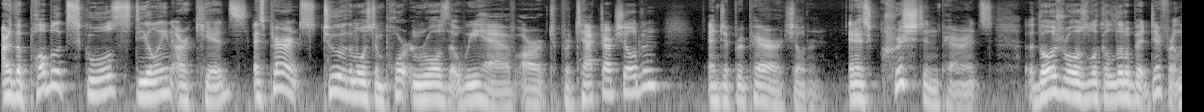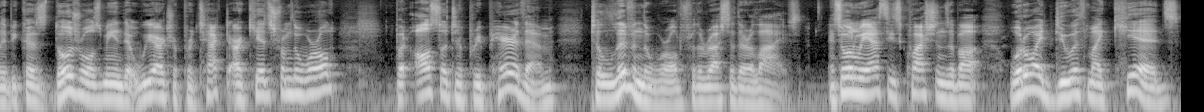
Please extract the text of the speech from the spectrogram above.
Are the public schools stealing our kids? As parents, two of the most important roles that we have are to protect our children and to prepare our children. And as Christian parents, those roles look a little bit differently because those roles mean that we are to protect our kids from the world, but also to prepare them to live in the world for the rest of their lives. And so when we ask these questions about what do I do with my kids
